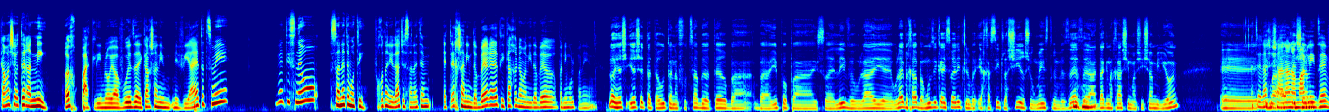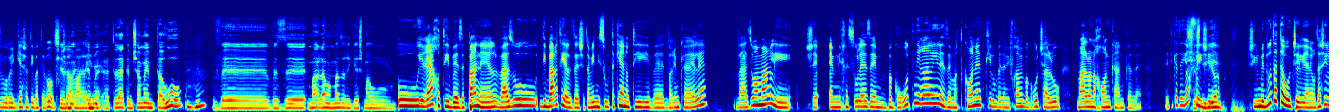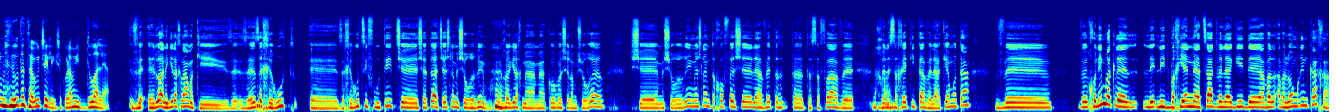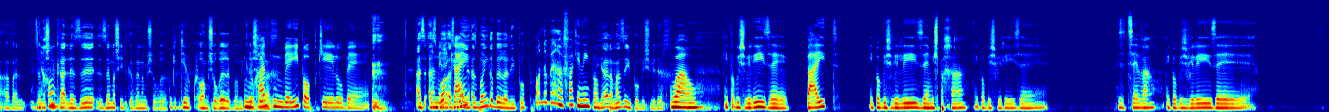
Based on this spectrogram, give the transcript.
כמה שיותר אני. לא אכפת לי אם לא יאהבו את זה, העיקר שאני מביאה את עצמי, ותשנאו, שנאתם אותי. לפחות אני יודעת ששנאתם את איך שאני מדברת, כי ככה גם אני אדבר פנים מול פנים. לא, יש, יש את הטעות הנפוצה ביותר בהיפ-הופ הישראלי, ואולי אה, בכלל במוזיקה הישראלית, כאילו יחסית לשיר שהוא מיינסטרים וזה, זה הדג נחש עם השישה מיליון. אה, אתה יודע ששאנן אמר לי את זה, והוא ריגש אותי בטירוף כשהוא אמר לי את זה. את יודעת, הם שם הם טעו, וזה... מה, למה, מה זה ריגש? מה הוא... הוא אירח אותי באיזה פאנל, ואז הוא... דיברתי על זה, שתמיד ניסו לתקן אותי ודברים כאלה, ואז הוא אמר לי שהם נכנסו לאיזה בגרות, נראה לי, לאיזה מתכונת, כאילו באיזה מבחן בבגרות, שאלו מה לא נכון כאן כזה. הייתי כזה יופי, שש ש... שילמדו את הטעות שלי, אני רוצה שילמדו את הטעות שלי, שכולם ידעו עליה. ולא, אני אגיד לך למה, כי זה, זה איזה חירות, אה, זה חירות ספרותית ש, שאת יודעת, שיש למשוררים. אני יכול להגיד לך מה, מהכובע של המשורר, שמשוררים, יש להם את החופש אה, לעוות את השפה ו, נכון. ולשחק איתה ולעקם אותה, ו... ויכולים רק ל... ל... להתבכיין מהצד ולהגיד, אה, אבל, אבל לא אומרים ככה, אבל זה נכון. מה שנקרא, לזה, זה מה שהתכוון המשורר, בדיוק. או המשוררת במקרה במיוחד שלך. בהיפ-הופ, כאילו, ב... אז, אז, בוא, אז, אמריקאי. בואי, אז בואי נדבר על היפ-הופ. בוא נדבר על fucking היפ-הופ. יאללה, מה זה היפ-הופ בשבילך? וואו, היפ-הופ בשבילי זה בית, היפ-הופ בשבילי זה משפחה, היפ-הופ בשבילי זה... זה צבע, היפ-הופ בשבילי זה...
